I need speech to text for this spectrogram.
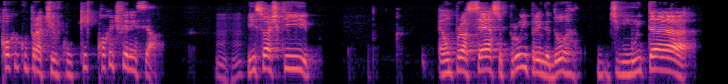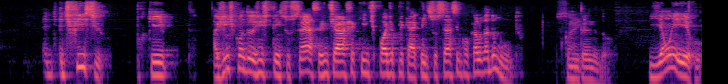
qual que é o comparativo, com que, qual que é o diferencial? Uhum. Isso eu acho que é um processo para o empreendedor de muita é, é difícil, porque a gente, quando a gente tem sucesso, a gente acha que a gente pode aplicar aquele sucesso em qualquer lugar do mundo, como empreendedor. E é um erro.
